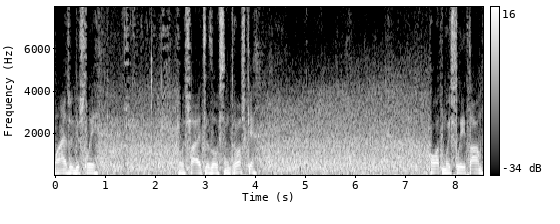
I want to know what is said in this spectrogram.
Майже дійшли. Лишається зовсім трошки. От ми йшли і там,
